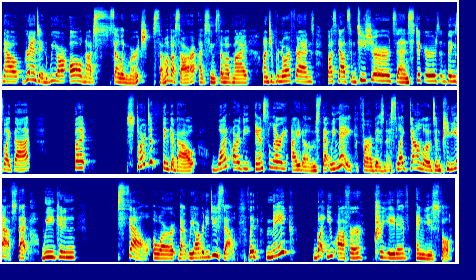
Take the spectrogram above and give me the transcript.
Now, granted, we are all not selling merch. Some of us are. I've seen some of my entrepreneur friends bust out some t shirts and stickers and things like that. But start to think about what are the ancillary items that we make for our business, like downloads and PDFs that we can sell or that we already do sell. Like, make what you offer creative and useful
